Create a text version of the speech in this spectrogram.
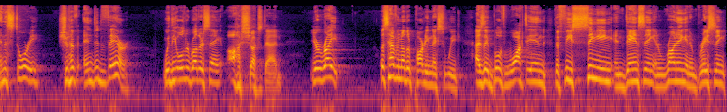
And the story should have ended there with the older brother saying, Oh, shucks, dad, you're right. Let's have another party next week. As they both walked in the feast singing and dancing and running and embracing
